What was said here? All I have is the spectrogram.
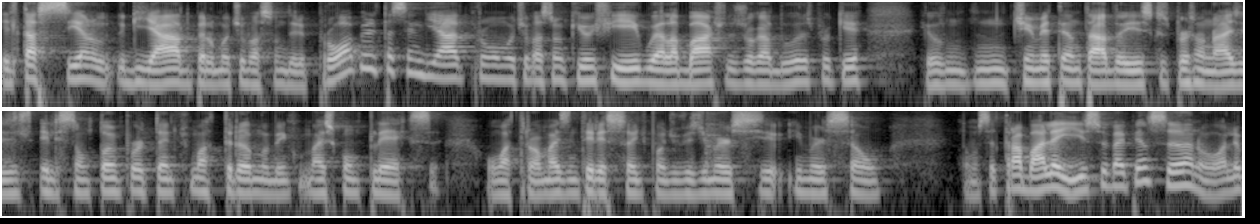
Ele está sendo guiado pela motivação dele próprio, ele está sendo guiado por uma motivação que eu enfiei ela abaixo dos jogadores, porque eu não tinha me atentado a isso, que os personagens eles são tão importantes para uma trama bem mais complexa, ou uma trama mais interessante do ponto de vista de imersão. Então você trabalha isso e vai pensando. Olha,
